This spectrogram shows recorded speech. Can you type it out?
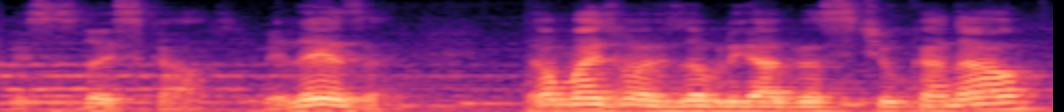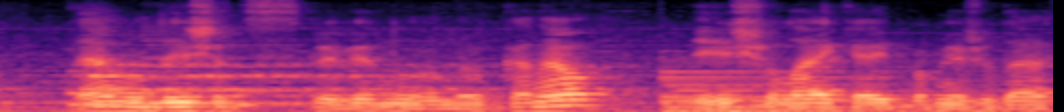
com esses dois carros, beleza? Então mais uma vez obrigado por assistir o canal. Né? Não deixa de se inscrever no, no canal, deixa o like aí para me ajudar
